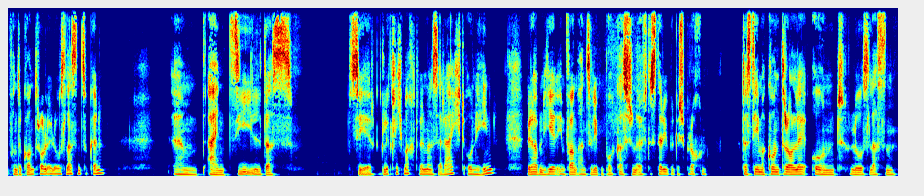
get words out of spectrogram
von der Kontrolle loslassen zu können. Ähm, ein Ziel, das sehr glücklich macht, wenn man es erreicht, ohnehin. Wir haben hier im Fang an zu lieben Podcast schon öfters darüber gesprochen. Das Thema Kontrolle und Loslassen,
